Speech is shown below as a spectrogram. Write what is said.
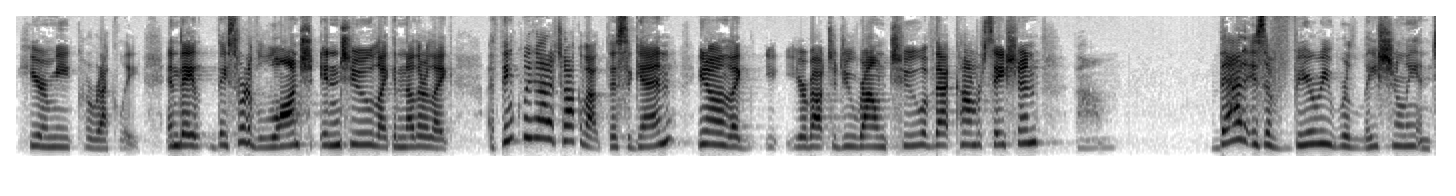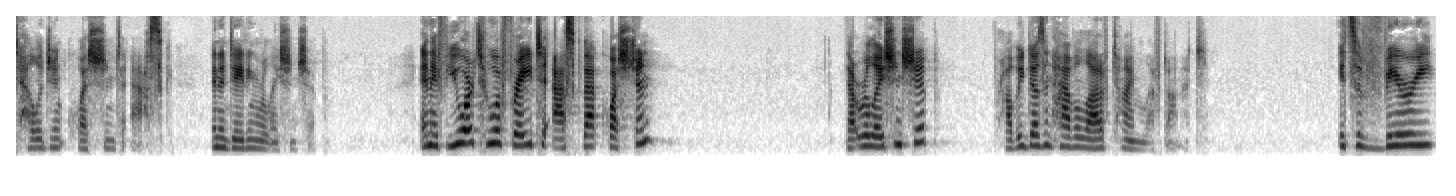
hear me correctly, and they, they sort of launch into like another, like, I think we got to talk about this again. You know, like you're about to do round two of that conversation. Um, that is a very relationally intelligent question to ask in a dating relationship. And if you are too afraid to ask that question, that relationship probably doesn't have a lot of time left on it. It's a very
